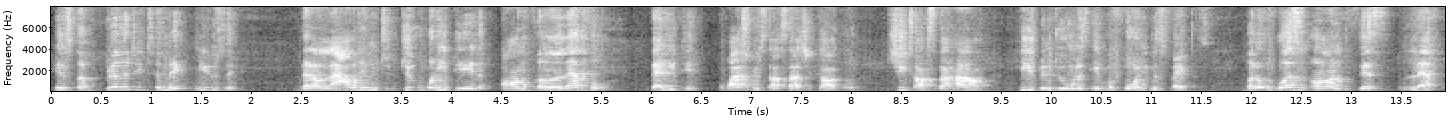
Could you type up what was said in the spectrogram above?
his ability to make music that allowed him to do what he did on the level that he did. A wife's from Southside Chicago. She talks about how he's been doing this even before he was famous, but it wasn't on this level.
